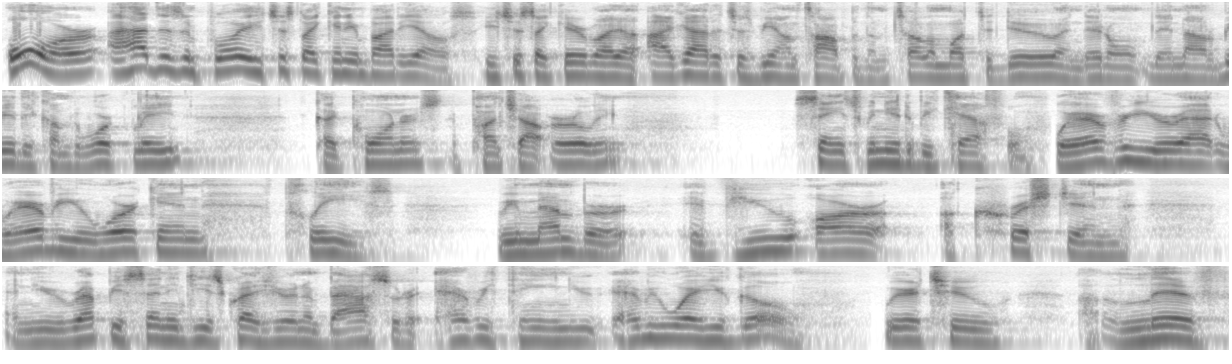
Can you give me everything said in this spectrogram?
Or I had this employee just like anybody else. He's just like everybody else. I got to just be on top of them, tell them what to do, and they don't, they're not be. They come to work late, cut corners, they punch out early. Saints, we need to be careful. Wherever you're at, wherever you're working, please remember if you are a Christian and you're representing Jesus Christ, you're an ambassador. Everything you, everywhere you go, we're to uh, live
